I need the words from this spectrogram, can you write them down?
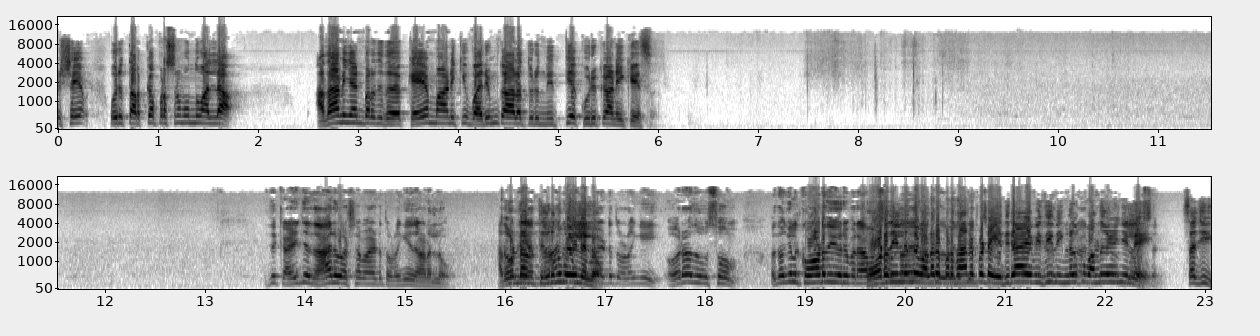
വിഷയം ഒരു തർക്ക പ്രശ്നമൊന്നുമല്ല അതാണ് ഞാൻ പറഞ്ഞത്. കെ എം മാണിക്ക് വരും കാലത്തൊരു നിത്യ കുരുക്കാണ് ഈ കേസ്. ഇത് കഴിഞ്ഞ നാല് വർഷമായിട്ട് തുടങ്ങിയതാണല്ലോ. അതുകൊണ്ടാണ് തീർന്നു പോയില്ലല്ലോ. തുടങ്ങി. ഓരോ ദിവസവും ഒന്നെങ്കിൽ കോടതി ഒരു കോടതിയിൽ നിന്ന് വളരെ പ്രധാനപ്പെട്ട എതിരായ വിധി നിങ്ങൾക്ക് വന്നു കഴിഞ്ഞില്ലേ? സജി.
